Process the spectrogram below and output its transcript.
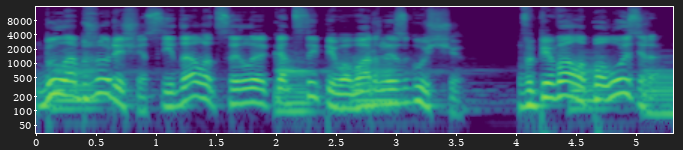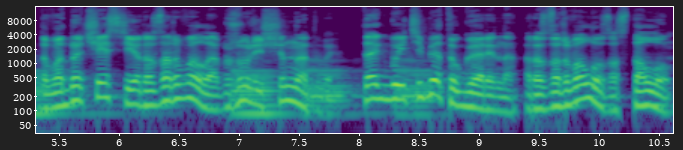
Было обжорище, съедало целые коцы пивоварной сгущу. Выпивала полозера, да в одночасье разорвала обжорище надвое. Так бы и тебя, Тугарина, разорвало за столом.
